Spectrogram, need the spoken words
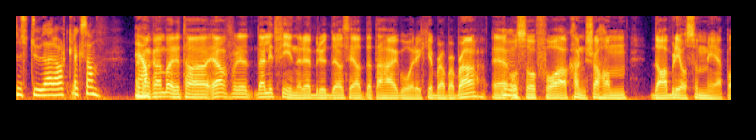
syns du det er rart, liksom? Ja. Man kan bare ta, ja, for Det er litt finere brudd det å si at dette her går ikke, bla, bla, bla. Eh, Mm. Og så få kanskje han da blir også med på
